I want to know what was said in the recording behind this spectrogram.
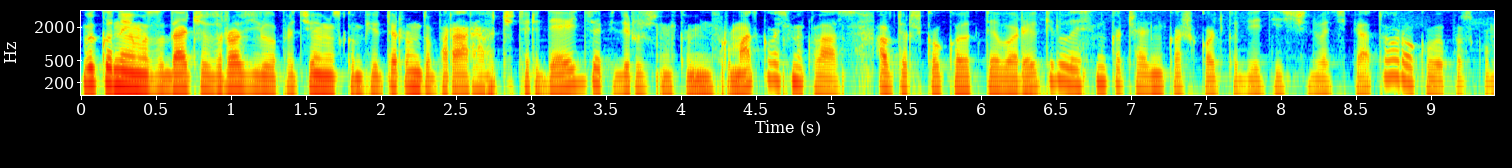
Виконуємо задачу з розділу Працюємо з комп'ютером до параграфа 4.9 за підручником інформатика 8 клас авторського колективу Ривкіт Лисенко Черненко Шкодько 2025 року випуску.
